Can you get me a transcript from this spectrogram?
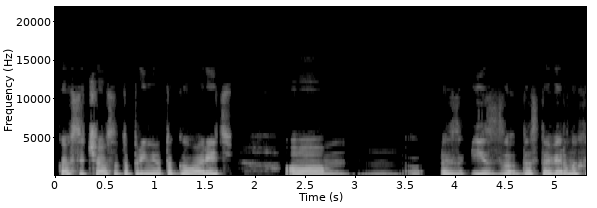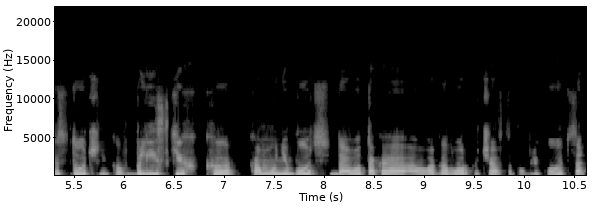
как сейчас это принято говорить, из достоверных источников, близких к кому-нибудь, да, вот такая оговорка часто публикуется,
